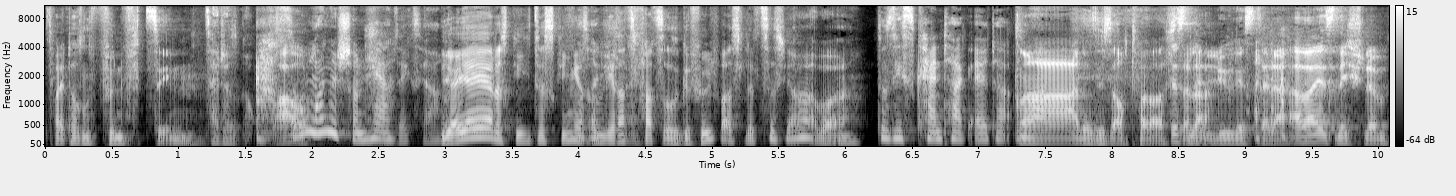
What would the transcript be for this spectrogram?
2015. 2000, oh, Ach, wow. so lange schon her. Sechs Jahre? Ja, ja, ja, das ging, das ging jetzt irgendwie ratzfatz. Also gefühlt war es letztes Jahr, aber Du siehst keinen Tag älter aus. ah, das ist auch toll aus. Das ist eine Lüge, Stella. Aber ist nicht schlimm.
